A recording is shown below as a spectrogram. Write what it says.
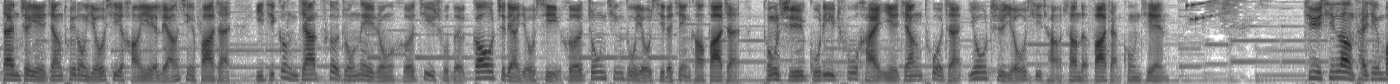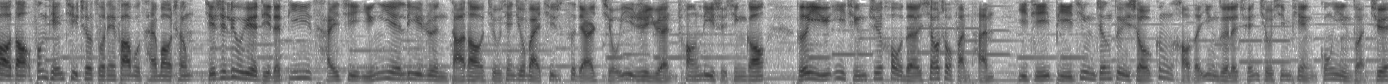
但这也将推动游戏行业良性发展，以及更加侧重内容和技术的高质量游戏和。中轻度游戏的健康发展，同时鼓励出海，也将拓展优质游戏厂商的发展空间。据新浪财经报道，丰田汽车昨天发布财报称，截至六月底的第一财季营业利润达到九千九百七十四点九亿日元，创历史新高。得益于疫情之后的销售反弹，以及比竞争对手更好地应对了全球芯片供应短缺，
